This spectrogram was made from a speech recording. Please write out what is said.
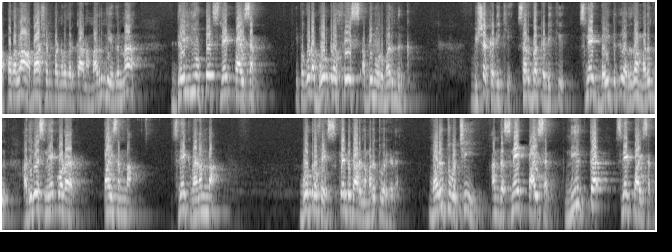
அப்பவெல்லாம் அபாஷன் பண்ணுவதற்கான மருந்து எதுன்னா டெல்யூட்டட் ஸ்னேக் பாய்சன் இப்போ கூட போட்ரோஃபேஸ் அப்படின்னு ஒரு மருந்து இருக்கு. விஷக்கடிக்கு சர்பக்கடிக்கு ஸ்னேக் பைட்டுக்கு அதுதான் மருந்து. அதுவே ஸ்னேக்கோட பாய்சன் தான். ஸ்னேக் வெனம் தான். போட்ரோஃபேஸ் கேட்டு பாருங்க மருத்துவர்களை. மருத்துவச்சி அந்த ஸ்னேக் பாய்சன் நீர்த்த ஸ்னேக் பாய்சன்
